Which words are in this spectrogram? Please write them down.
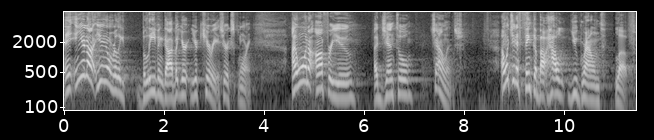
and, and you're not, you don't really believe in God, but you're, you're curious, you're exploring, I want to offer you a gentle challenge. I want you to think about how you ground love.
